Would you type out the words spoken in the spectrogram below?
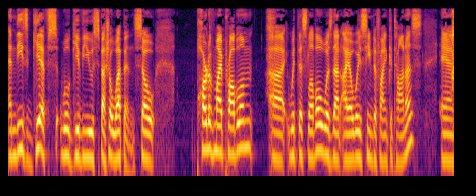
and these gifts will give you special weapons. So part of my problem uh, with this level was that I always seem to find katanas. And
